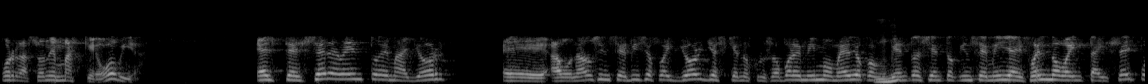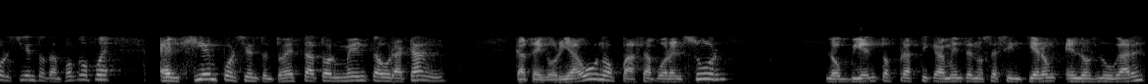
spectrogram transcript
por razones más que obvias. El tercer evento de mayor eh, abonado sin servicio fue Georges, que nos cruzó por el mismo medio con viento de 115 millas y fue el 96%, tampoco fue el 100%. Entonces esta tormenta huracán, categoría 1, pasa por el sur, los vientos prácticamente no se sintieron en los lugares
